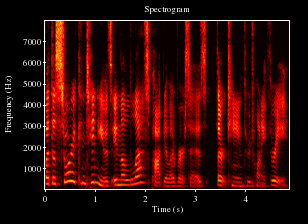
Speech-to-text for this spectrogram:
But the story continues in the less popular verses 13 through 23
